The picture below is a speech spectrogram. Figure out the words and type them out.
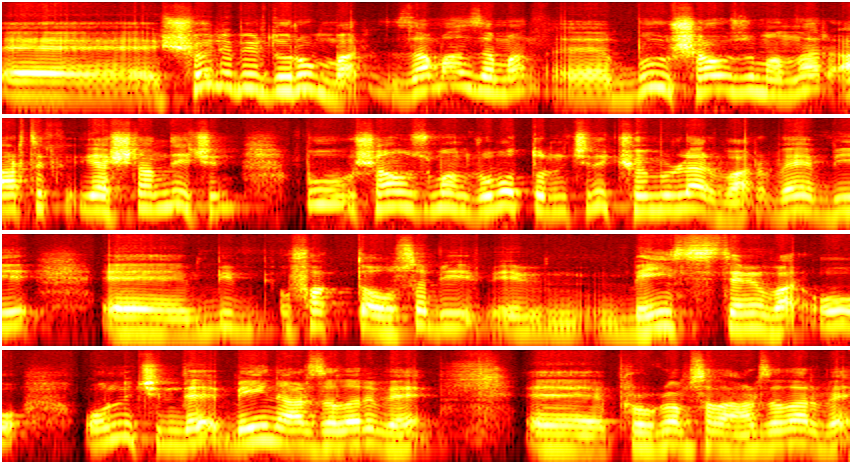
ee, şöyle bir durum var. Zaman zaman e, bu şanzımanlar artık yaşlandığı için bu şanzıman robotların içinde kömürler var ve bir e, bir ufak da olsa bir e, beyin sistemi var. O onun içinde beyin arızaları ve programsal arızalar ve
